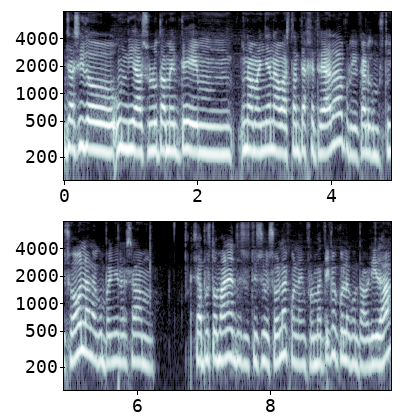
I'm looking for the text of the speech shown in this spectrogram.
ya ha sido un día absolutamente. Mm, una mañana bastante ajetreada, porque, claro, como estoy sola, la compañera se ha, puesto mal, entonces estoy sola con la informática, con la contabilidad.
